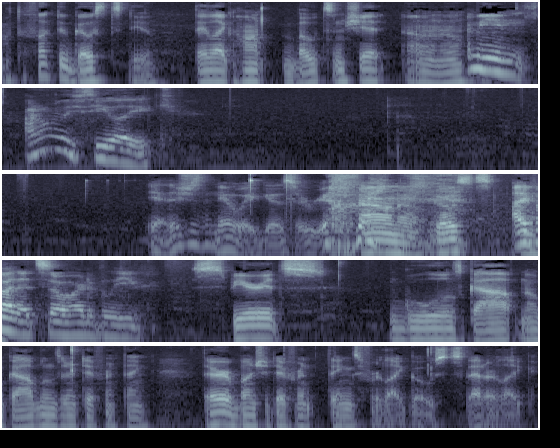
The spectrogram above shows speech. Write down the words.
what the fuck do ghosts do? They like haunt boats and shit? I don't know. I mean, I don't really see like. Yeah, there's just no way ghosts are real. i don't know ghosts I find that so hard to believe. spirits, ghouls, gob no goblins are a different thing. There are a bunch of different things for like ghosts that are like,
